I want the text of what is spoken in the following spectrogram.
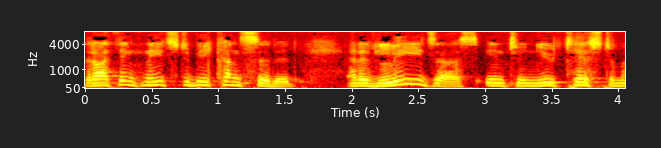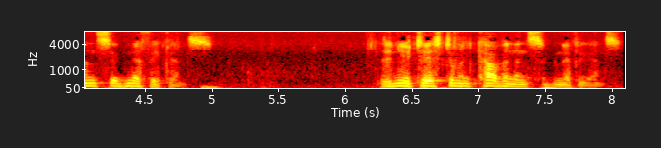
that I think needs to be considered, and it leads us into New Testament significance. The New Testament covenant significance.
